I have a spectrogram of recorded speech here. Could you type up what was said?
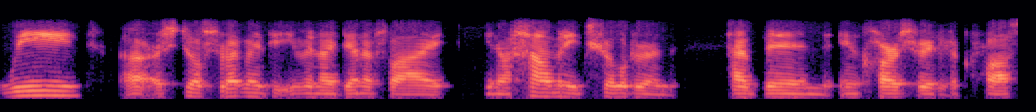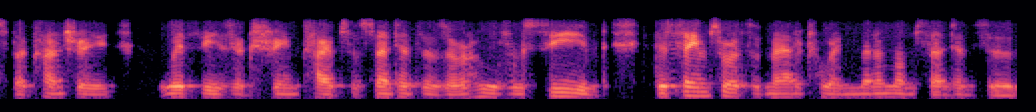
we uh, are still struggling to even identify, you know, how many children have been incarcerated across the country with these extreme types of sentences or who've received the same sorts of mandatory minimum sentences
